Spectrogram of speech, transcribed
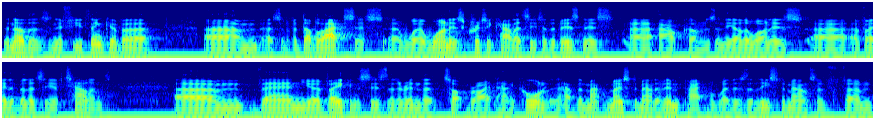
than others. And if you think of a, um, a sort of a double axis uh, where one is criticality to the business uh, outcomes and the other one is uh, availability of talent, um, then your vacancies that are in the top right hand corner that have the most amount of impact, but where there's the least amount of um,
